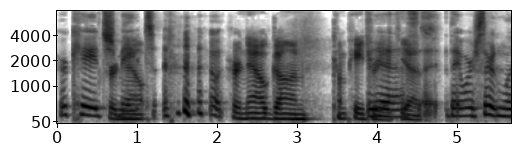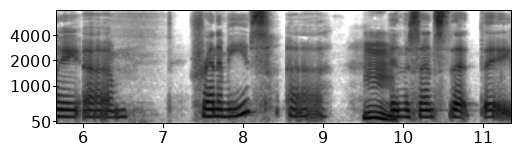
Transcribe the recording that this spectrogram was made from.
Her cage Her now- mate. her now gone compatriot. Yes. uh, they were certainly um, frenemies. Uh, Hmm. in the sense that they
